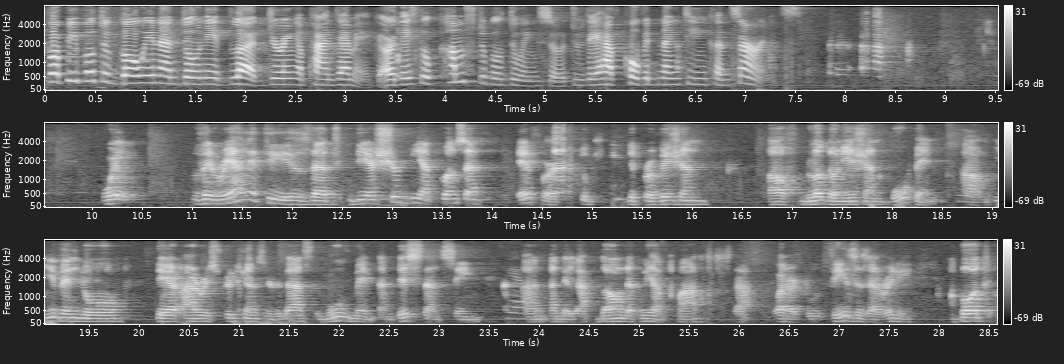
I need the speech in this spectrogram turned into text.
for people to go in and donate blood during a pandemic, are they still comfortable doing so? Do they have COVID 19 concerns? Well, the reality is that there should be a constant effort to keep the provision of blood donation open, um, even though there are restrictions in regards to movement and distancing yeah. and, and the lockdown that we have passed uh, one or two phases already. But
